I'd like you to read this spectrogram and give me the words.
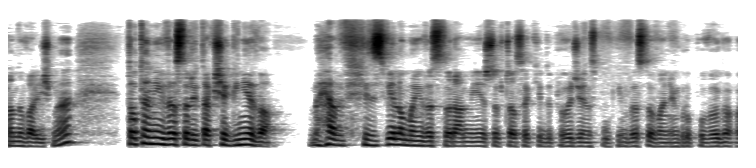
planowaliśmy, to ten inwestor i tak się gniewa. Ja z wieloma inwestorami jeszcze w czasach, kiedy prowadziłem spółki inwestowania grupowego,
